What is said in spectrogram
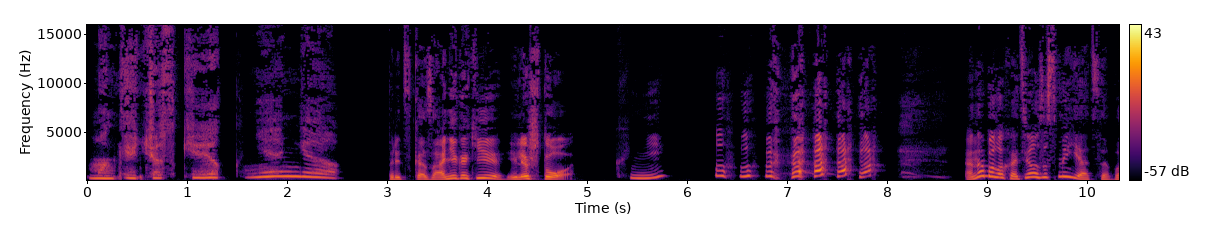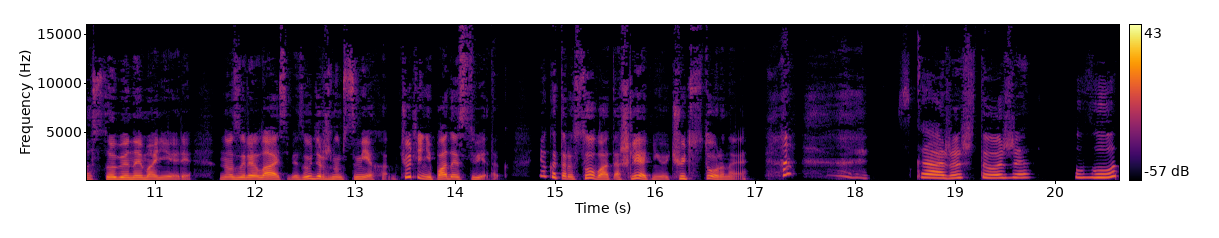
Магические книги? предсказания какие или что? Кни? Она была хотела засмеяться в особенной манере, но залилась безудержным смехом, чуть ли не падая с веток. Некоторые совы отошли от нее чуть в стороны. Скажешь тоже. Вот.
